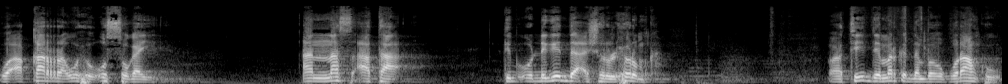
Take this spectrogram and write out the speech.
wa aqara wuxuu u sugay annas'ata dib u dhigidda ashhurulxurumka waa tii dee marka dambe uu qur'aanku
